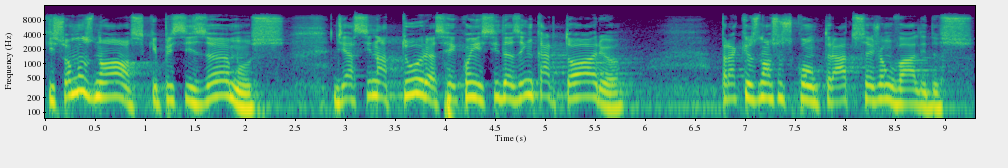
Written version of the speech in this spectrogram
que somos nós que precisamos de assinaturas reconhecidas em cartório para que os nossos contratos sejam válidos.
